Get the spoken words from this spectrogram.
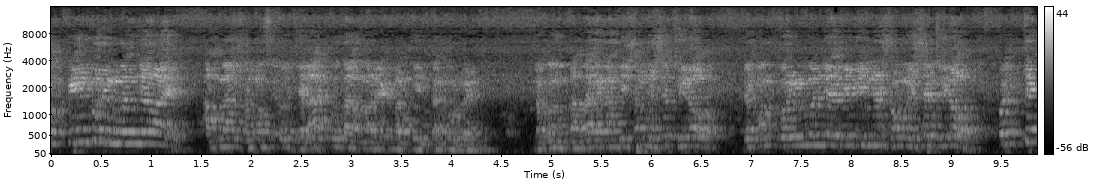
দক্ষিণ করিমগঞ্জ নয় আপনার সমস্ত জেলার কথা আপনারা একবার চিন্তা করবেন। যখন তাতার গান্ধী সমস্যা ছিল, যখন করিমগঞ্জের বিভিন্ন সমস্যা ছিল, প্রত্যেক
